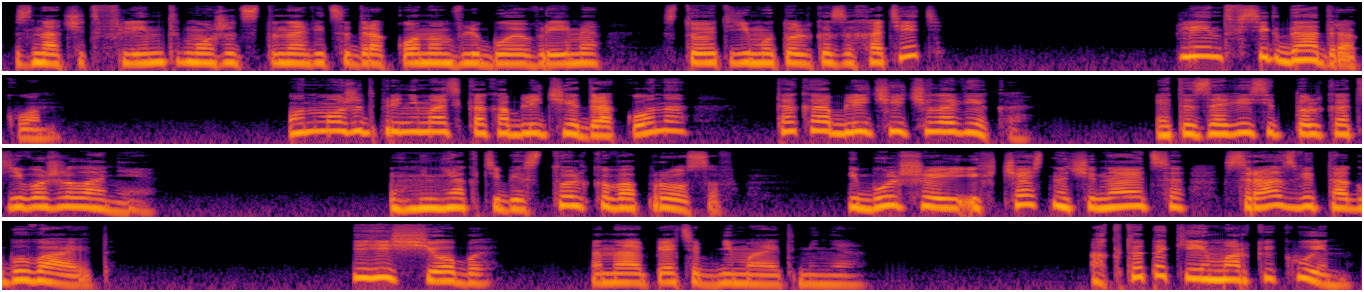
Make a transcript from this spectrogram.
Значит, Флинт может становиться драконом в любое время, стоит ему только захотеть? Флинт всегда дракон. Он может принимать как обличие дракона, так и обличие человека. Это зависит только от его желания. У меня к тебе столько вопросов, и большая их часть начинается с «разве так бывает?» Еще бы. Она опять обнимает меня. «А кто такие Марк и Куин?»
